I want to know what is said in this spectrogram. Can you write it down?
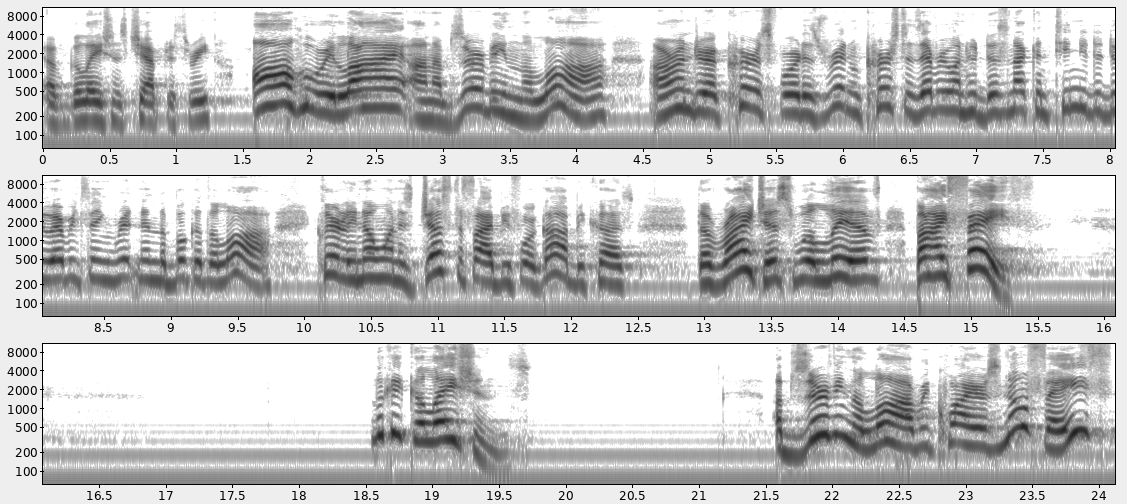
of, Galatians chapter 3 all who rely on observing the law are under a curse, for it is written, Cursed is everyone who does not continue to do everything written in the book of the law. Clearly, no one is justified before God because the righteous will live by faith. Look at Galatians. Observing the law requires no faith,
